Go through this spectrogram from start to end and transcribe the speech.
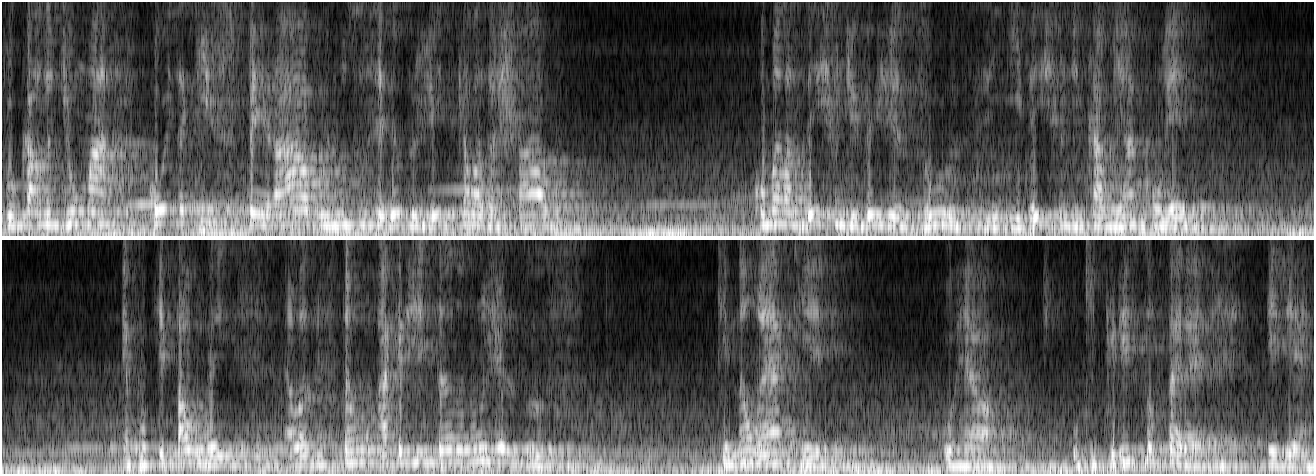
por causa de uma coisa que esperavam e não sucedeu do jeito que elas achavam? Como elas deixam de ver Jesus e, e deixam de caminhar com Ele? É porque talvez elas estão acreditando num Jesus que não é aquele o real. O que Cristo oferece, Ele é.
